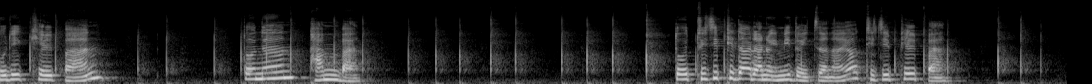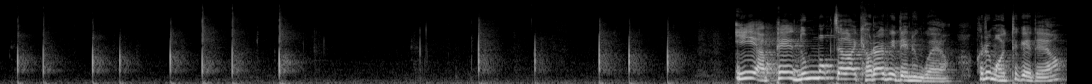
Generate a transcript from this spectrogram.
돌이킬 반 또는 반반 또 뒤집히다 라는 의미도 있잖아요. 뒤집힐 반 이 앞에 눈목자가 결합이 되는 거예요. 그럼 어떻게 돼요?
